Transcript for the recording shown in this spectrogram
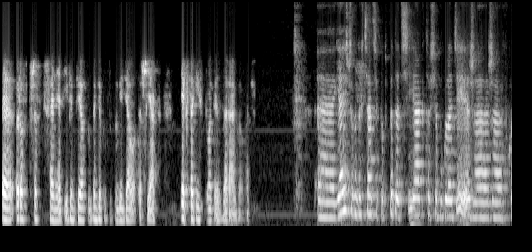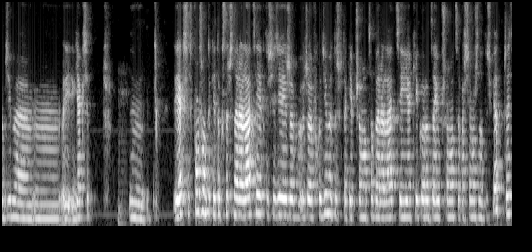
e, rozprzestrzeniać i więcej osób będzie po prostu wiedziało też, jak, jak w takich sytuacjach zareagować. E, ja jeszcze będę chciała Cię podpytać, jak to się w ogóle dzieje, że, że wchodzimy, mm, jak się mm, jak się tworzą takie toksyczne relacje, jak to się dzieje, że, że wchodzimy też w takie przemocowe relacje i jakiego rodzaju przemocy właśnie można doświadczyć,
